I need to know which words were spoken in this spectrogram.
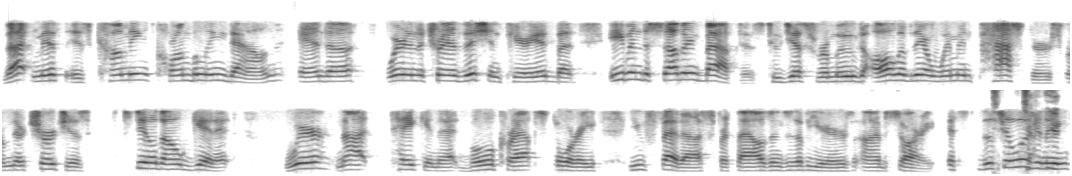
that myth is coming crumbling down and uh we're in a transition period, but even the Southern Baptists who just removed all of their women pastors from their churches still don't get it. We're not taking that bullcrap story you fed us for thousands of years. I'm sorry. It's disillusioning,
